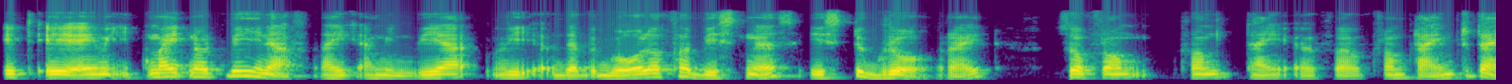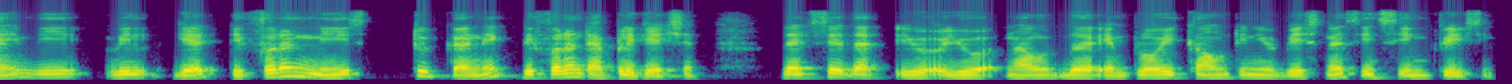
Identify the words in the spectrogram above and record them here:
it it might not be enough. Like I mean, we are we the goal of a business is to grow, right? So from from time uh, from time to time, we will get different needs to connect different application. Let's say that you you now the employee count in your business is increasing,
